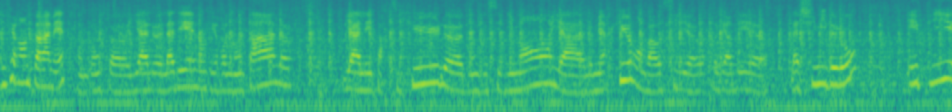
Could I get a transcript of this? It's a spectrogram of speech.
différents paramètres. Donc il y a l'ADN environnemental, il y a les particules, donc le sédiment, il y a le mercure, on va aussi regarder la chimie de l'eau. Et puis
